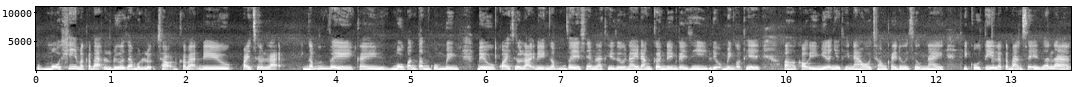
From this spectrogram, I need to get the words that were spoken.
mỗi khi mà các bạn đưa ra một lựa chọn, các bạn đều quay trở lại ngẫm về cái mối quan tâm của mình đều quay trở lại để ngẫm về xem là thế giới này đang cần đến cái gì liệu mình có thể uh, có ý nghĩa như thế nào ở trong cái đời sống này. Thì cô tin là các bạn sẽ rất là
